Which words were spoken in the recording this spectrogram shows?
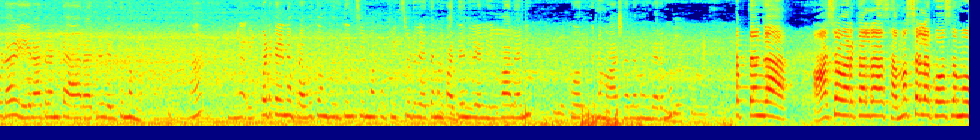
కూడా ఏ రాత్రి అంటే ఆ రాత్రి వెళ్తున్నాము. ఇప్పటికైనా ప్రభుత్వం గుర్తించి మాకు ఫిక్స్డ్ వేతనం పద్దెనిమిది వేలు ఇవ్వాలని కోరుతున్నాం ఆశాలమందరము వ్యాప్తంగా ఆశా వర్గాల సమస్యల కోసము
